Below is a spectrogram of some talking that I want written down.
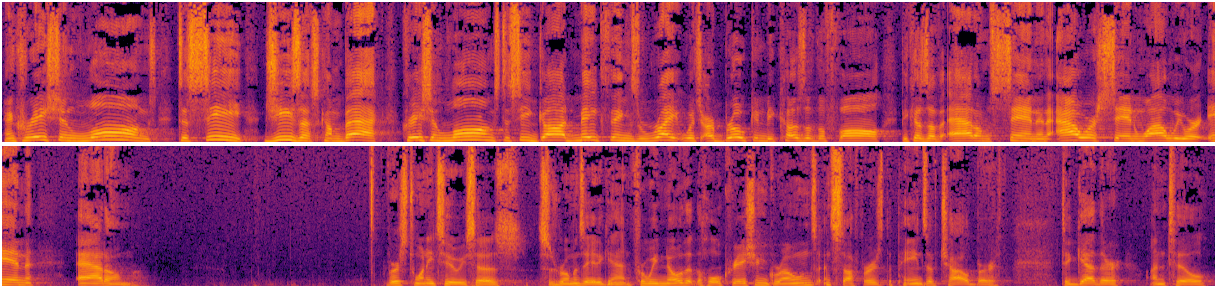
And creation longs to see Jesus come back. Creation longs to see God make things right, which are broken because of the fall, because of Adam's sin and our sin while we were in Adam. Verse 22, he says, this is Romans 8 again, for we know that the whole creation groans and suffers the pains of childbirth together until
